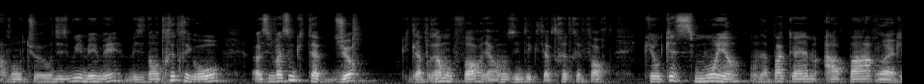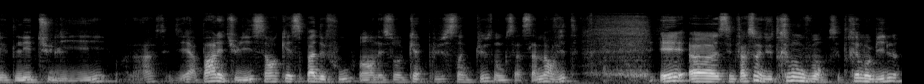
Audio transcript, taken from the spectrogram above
avant qu'on dise oui mais mais, mais c'est en très très gros. Euh, c'est une faction qui tape dur, qui tape vraiment fort. Il y a vraiment des unités qui tapent très très fortes, qui encaissent moyen. On n'a pas quand même à part Ouais. les Tully, voilà, c'est dit, à part les Tully, ça encaisse pas de fou. hein, on est sur le 4 5 donc ça, ça meurt vite. Et euh, c'est une faction avec du très bon mouvement, c'est très mobile.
